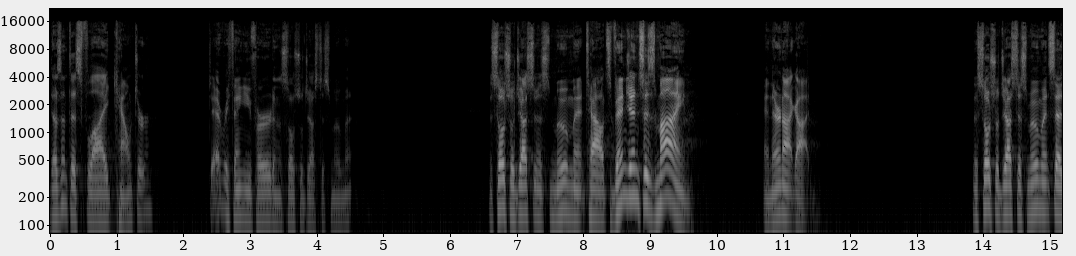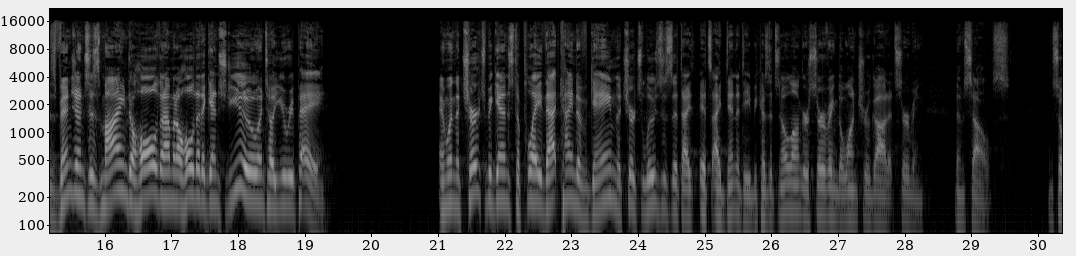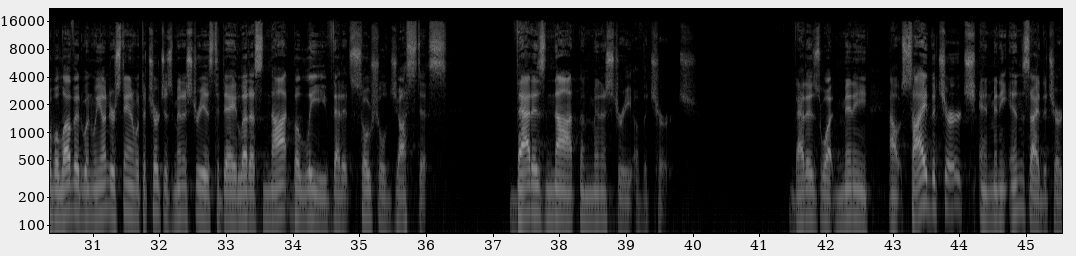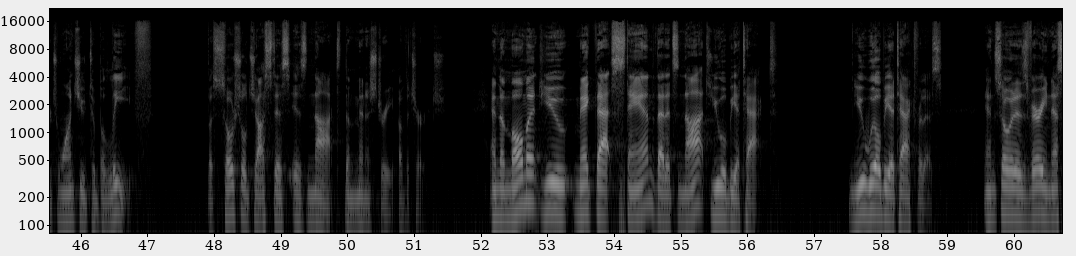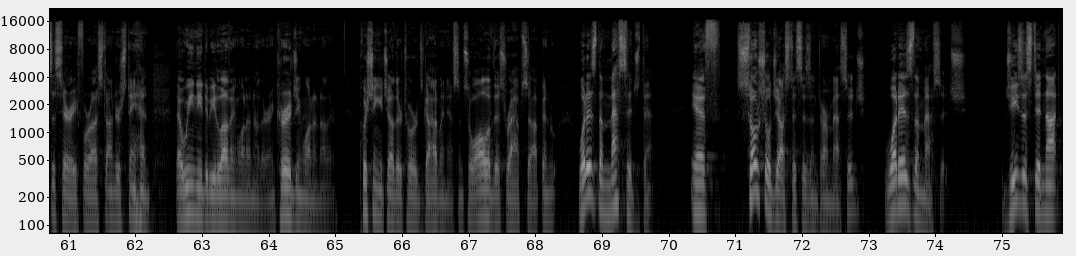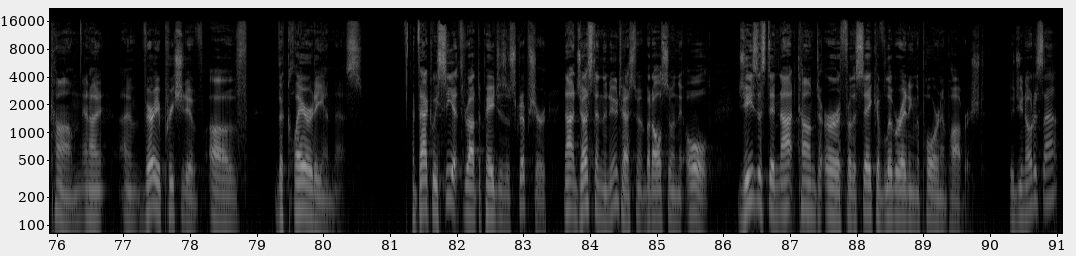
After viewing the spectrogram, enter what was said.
Doesn't this fly counter to everything you've heard in the social justice movement? The social justice movement touts, Vengeance is mine, and they're not God. The social justice movement says, Vengeance is mine to hold, and I'm going to hold it against you until you repay. And when the church begins to play that kind of game, the church loses its identity because it's no longer serving the one true God, it's serving themselves. And so, beloved, when we understand what the church's ministry is today, let us not believe that it's social justice. That is not the ministry of the church. That is what many outside the church and many inside the church want you to believe. But social justice is not the ministry of the church. And the moment you make that stand that it's not, you will be attacked. You will be attacked for this. And so it is very necessary for us to understand that we need to be loving one another, encouraging one another, pushing each other towards godliness. And so all of this wraps up. And what is the message then? If Social justice isn't our message. What is the message? Jesus did not come, and I, I'm very appreciative of the clarity in this. In fact, we see it throughout the pages of Scripture, not just in the New Testament, but also in the Old. Jesus did not come to earth for the sake of liberating the poor and impoverished. Did you notice that?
